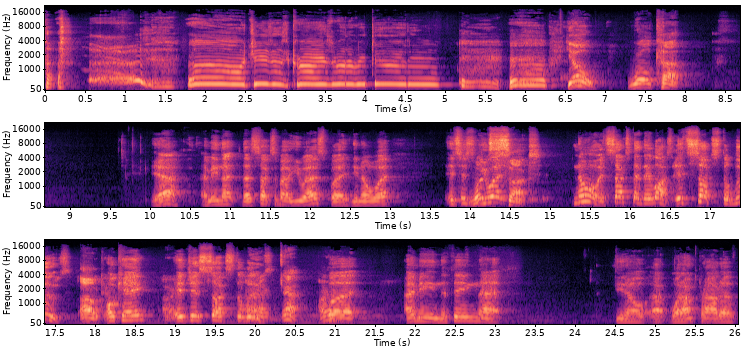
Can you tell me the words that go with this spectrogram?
oh Jesus Christ! What are we doing? Yo, World Cup. Yeah, I mean that that sucks about U.S., but you know what? It's just What U.S. sucks? No, it sucks that they lost. It sucks to lose. Oh, okay. Okay, right. it just sucks to lose. right. Yeah. All right. But I mean, the thing that you know, uh, what I'm proud of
